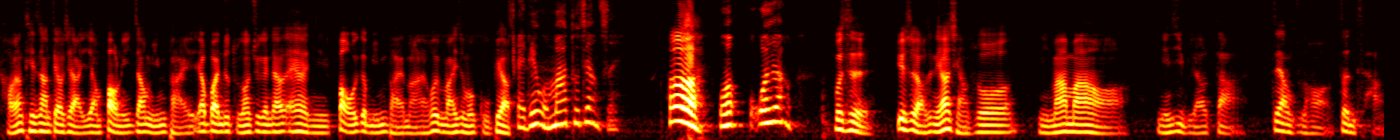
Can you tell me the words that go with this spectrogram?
好像天上掉下来一样，报你一张名牌，要不然就主动去跟他说，哎，你报我一个名牌嘛，会买什么股票？哎，连我妈都这样子哎，啊，我我想不是岳水老师，你要想说你妈妈哦年纪比较大，这样子哈正常，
